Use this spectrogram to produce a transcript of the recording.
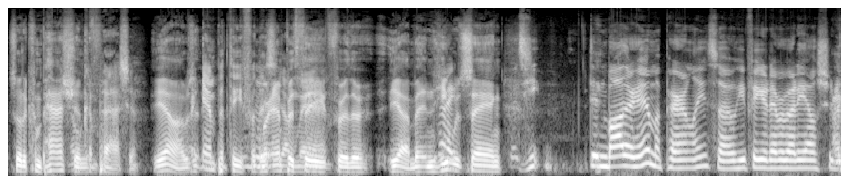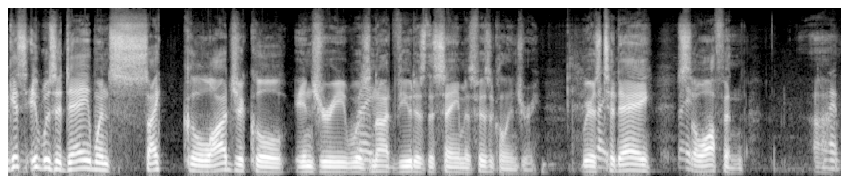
sort of compassion. Compassion. yeah, it was Empathy for or this young empathy man. for the yeah, and he Right. was saying he didn't bother him apparently, so he figured everybody else should. I guess it was a day when psychological injury was Right. not viewed as the same as physical injury, whereas Right. today, so often, uh, Right.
